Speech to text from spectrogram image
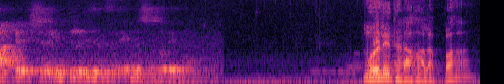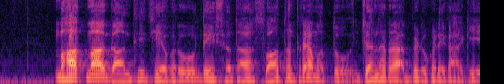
ಆರ್ಟಿಫಿಷಿಯಲ್ ಇಂಟೆಲಿಜೆನ್ಸ್ ಮುರಳೀಧರ ಹಾಲಪ್ಪ, ಮಹಾತ್ಮ ಗಾಂಧೀಜಿಯವರು ದೇಶದ ಸ್ವಾತಂತ್ರ್ಯ ಮತ್ತು ಜನರ ಬಿಡುಗಡೆಗಾಗಿ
